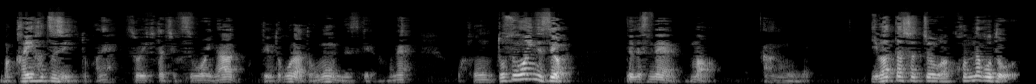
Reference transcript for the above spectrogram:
まあ、開発人とかね、そういう人たちがすごいなっていうところだと思うんですけれどもね。ほんとすごいんですよ。でですね、まあ、あの、岩田社長はこんなことを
